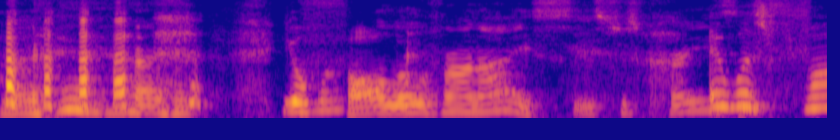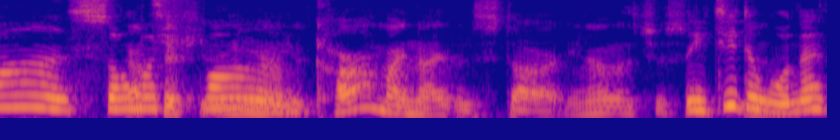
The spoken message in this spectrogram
you fall over on ice. It's just crazy. It was fun, so That's much if you, you know, your fun. car might not even start. You know, it's just 你记得我那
